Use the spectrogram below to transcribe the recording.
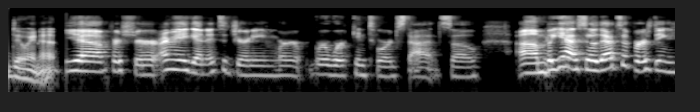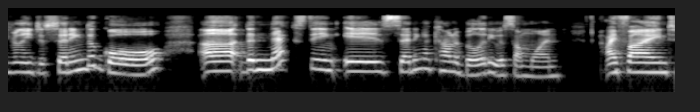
doing it. Yeah, for sure. I mean, again, it's a journey and we're we're working towards that. So um, but yeah, so that's the first thing is really just setting the goal. Uh the next thing is setting accountability with someone. I find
